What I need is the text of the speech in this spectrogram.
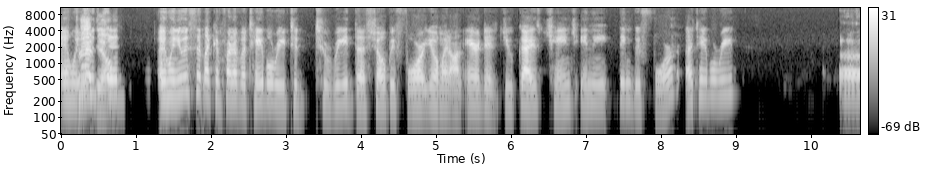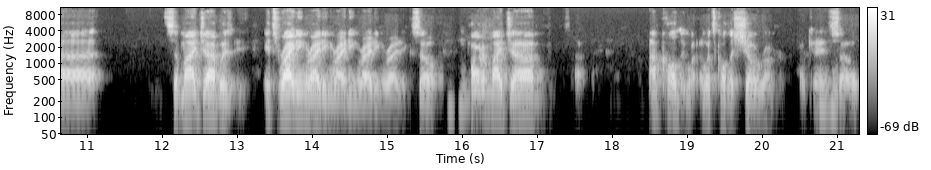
And when Go you ahead, would Neil. sit and when you would sit like in front of a table read to to read the show before you went on air, did you guys change anything before a table read? uh, so my job was it's writing, writing, writing, writing, writing. So Mhm. part of my job I'm called what's called a showrunner. Okay, Mhm. so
